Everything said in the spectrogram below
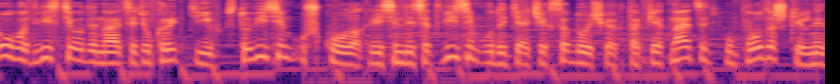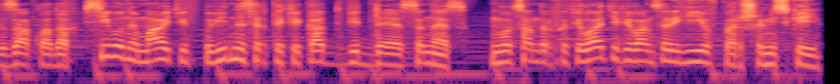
Кривого Рогу 211 укриттів, 108 у школах, 88 у дитячих садочках та 15 у позашкільних закладах. Всі вони мають відповідний сертифікат від ДСНС. Олександр Фефілатів, Іван Сергіїв, перший міський.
